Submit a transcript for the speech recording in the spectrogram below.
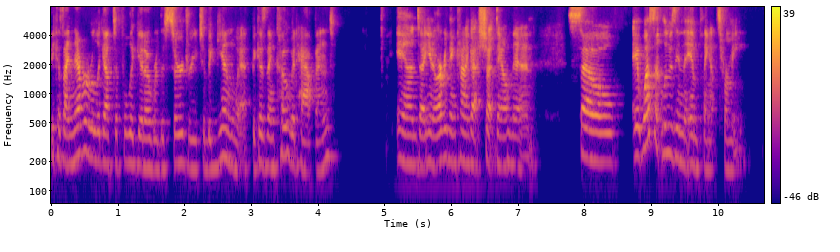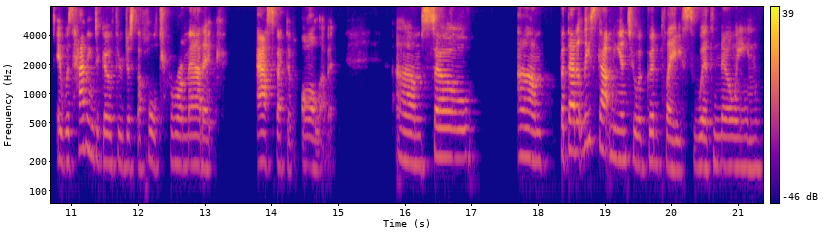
because i never really got to fully get over the surgery to begin with because then covid happened and uh, you know everything kind of got shut down then so it wasn't losing the implants for me it was having to go through just the whole traumatic aspect of all of it. Um, so, um, but that at least got me into a good place with knowing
